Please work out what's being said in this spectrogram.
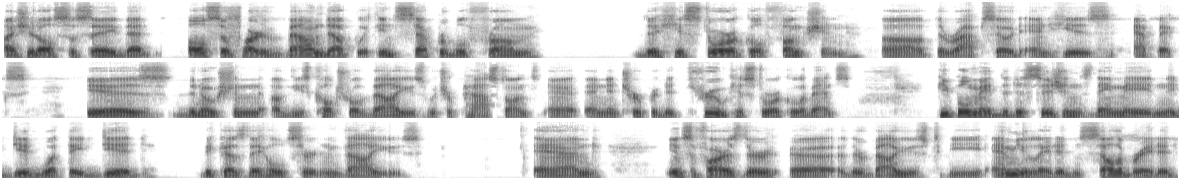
i should also say that also part of bound up with inseparable from the historical function of the rhapsode and his epics is the notion of these cultural values which are passed on uh, and interpreted through historical events people made the decisions they made and they did what they did because they hold certain values. And insofar as their, uh, their values to be emulated and celebrated,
